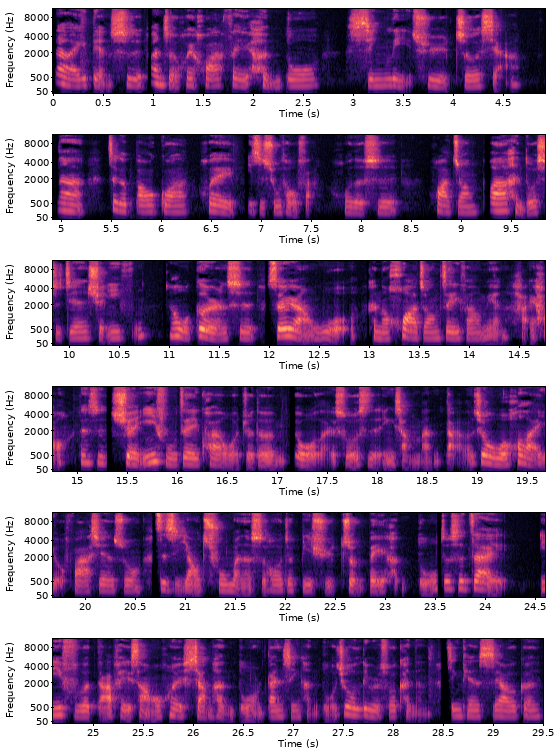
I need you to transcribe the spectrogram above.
再来一点是，患者会花费很多心力去遮瑕，那这个包括会一直梳头发，或者是。化妆花很多时间选衣服，那我个人是虽然我可能化妆这一方面还好，但是选衣服这一块，我觉得对我来说是影响蛮大的。就我后来有发现，说自己要出门的时候就必须准备很多，就是在衣服的搭配上，我会想很多，担心很多。就例如说，可能今天是要跟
